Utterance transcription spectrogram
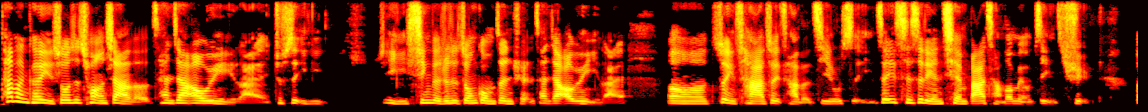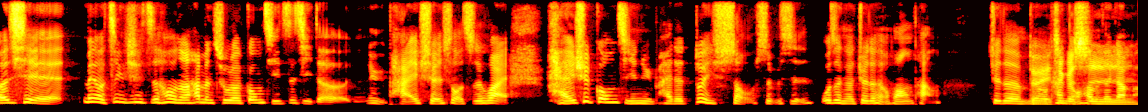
他们可以说是创下了参加奥运以来，就是以以新的就是中共政权参加奥运以来，呃，最差最差的记录之一。这一次是连前八强都没有进去，而且。没有进去之后呢，他们除了攻击自己的女排选手之外，还去攻击女排的对手，是不是？我整个觉得很荒唐，觉得没有看懂他们在干嘛。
